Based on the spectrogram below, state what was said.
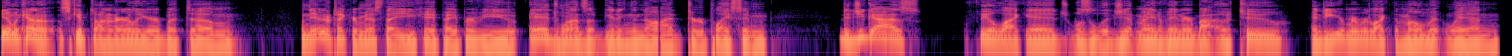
You know, we kind of skipped on it earlier, but um, when the Undertaker missed that UK pay per view, Edge winds up getting the nod to replace him. Did you guys feel like Edge was a legit main eventer by 02? And do you remember like the moment when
